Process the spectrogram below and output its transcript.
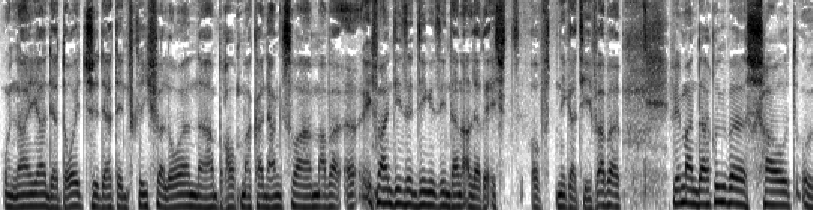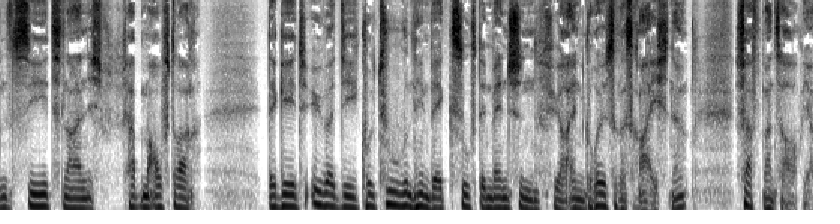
Und naja, der Deutsche, der hat den Krieg verloren, da braucht man keine Angst vor haben. Aber äh, ich meine, diese Dinge sind dann alle recht oft negativ. Aber wenn man darüber schaut und sieht, nein, ich habe einen Auftrag, der geht über die Kulturen hinweg, sucht den Menschen für ein größeres Reich. Ne? Schafft man es auch, ja.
